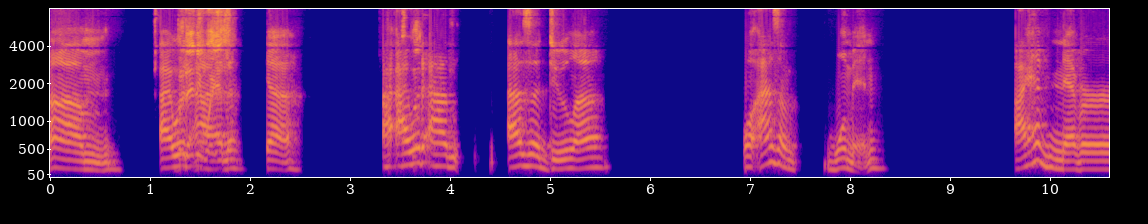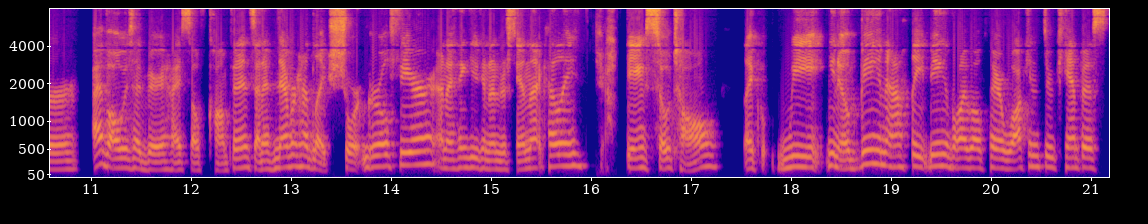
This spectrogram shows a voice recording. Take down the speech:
Um, I would anyways, add. Yeah, I, I would add as a doula. Well, as a woman, I have never, I've always had very high self confidence and I've never had like short girl fear. And I think you can understand that, Kelli. Yeah. Being so tall like we you know being an athlete being a volleyball player walking through campus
